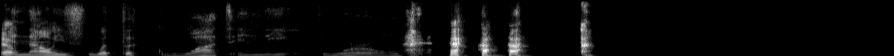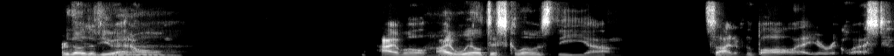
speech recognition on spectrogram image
Yep. And now he's with the what in the world? For those of you at home, I will I will disclose the um, side of the ball at your request.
